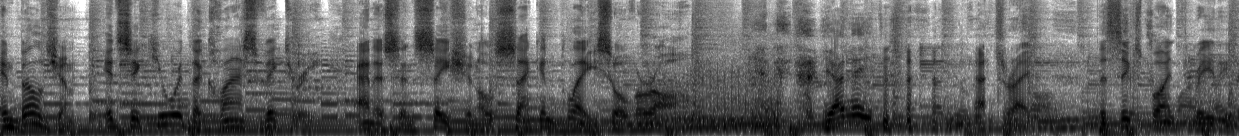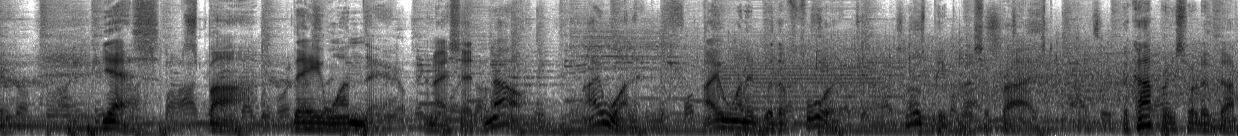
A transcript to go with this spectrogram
In Belgium, it secured the class victory and a sensational second place overall. Nee. That's right. The 6.3 liter. Yes, Spa. They won there. And I said, no, I won it. I won it with a Ford. Most people are surprised. The Capri sort of got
